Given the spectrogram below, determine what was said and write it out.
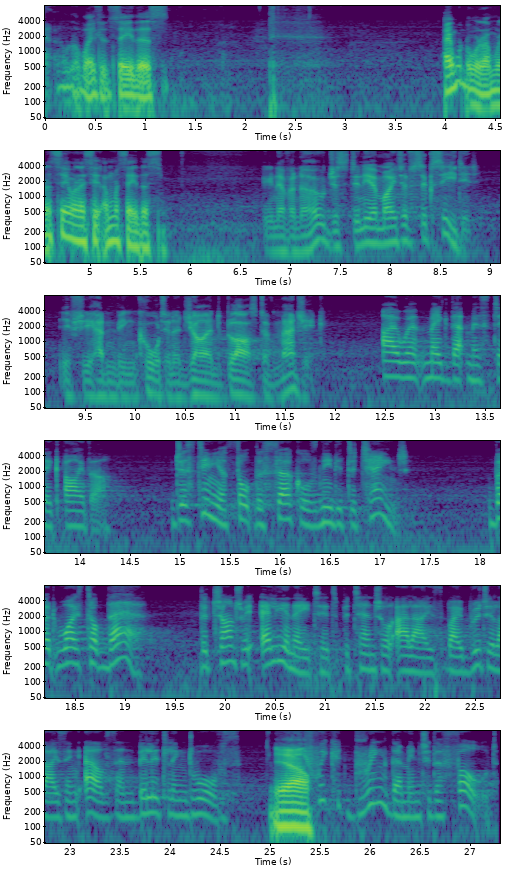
I don't know if I should say this. I wonder what I'm going to say when I say I'm going to say this. You never know, Justinia might have succeeded if she hadn't been caught in a giant blast of magic. I won't make that mistake either. Justinia thought the circles needed to change. But why stop there? The Chantry alienated potential allies by brutalizing elves and belittling dwarves. Yeah. If we could bring them into the fold,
